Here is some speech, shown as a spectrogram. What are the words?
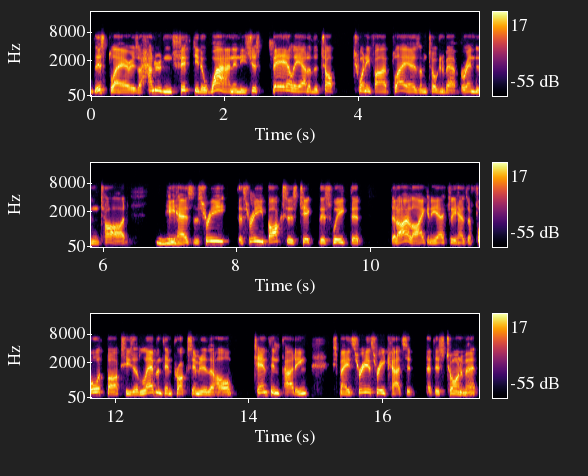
this player is 150 to one, and he's just barely out of the top 25 players. I'm talking about Brendon Todd. Mm-hmm. He has the three the three boxes ticked this week that that I like, and he actually has a fourth box. He's 11th in proximity to the hole, 10th in putting. He's made three or three cuts at, at this tournament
